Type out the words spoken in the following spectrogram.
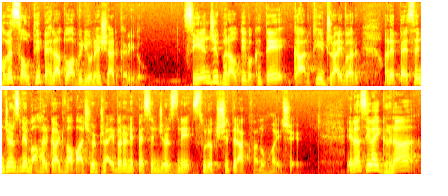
હવે સૌથી પહેલાં તો આ વિડીયોને શેર કરી દો સીએનજી ભરાવતી વખતે કારથી ડ્રાઈવર અને પેસેન્જર્સને બહાર કાઢવા પાછળ ડ્રાઈવર અને પેસેન્જર્સને સુરક્ષિત રાખવાનું હોય છે. એના સિવાય ઘણા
